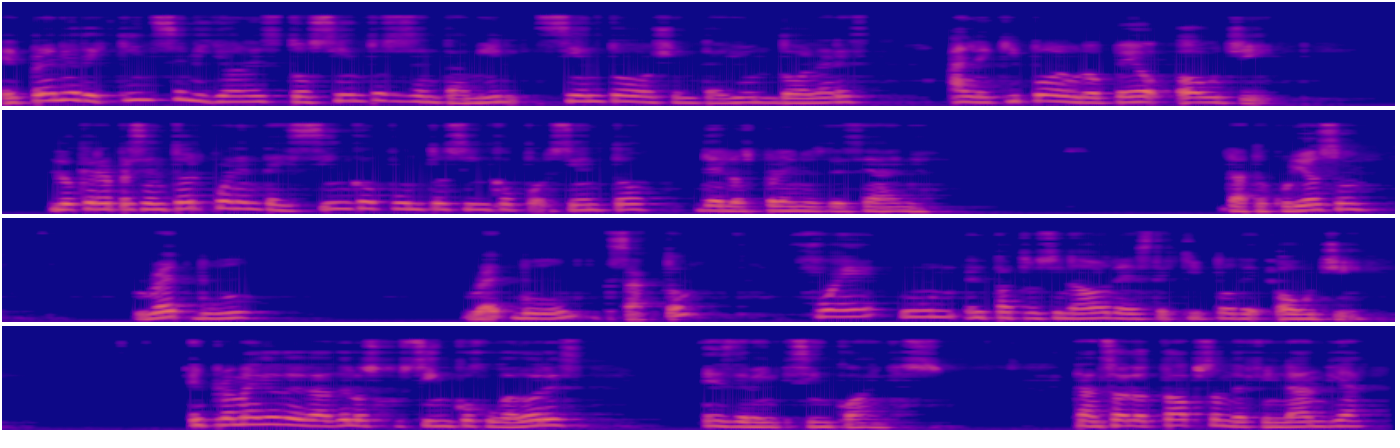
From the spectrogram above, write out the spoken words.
el premio de 15.260.181 dólares al equipo europeo OG, lo que representó el 45.5% de los premios de ese año. Dato curioso, Red Bull, Red Bull, exacto, fue el patrocinador de este equipo de OG. El promedio de edad de los cinco jugadores es de 25 años. Tan solo Thompson de Finlandia,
